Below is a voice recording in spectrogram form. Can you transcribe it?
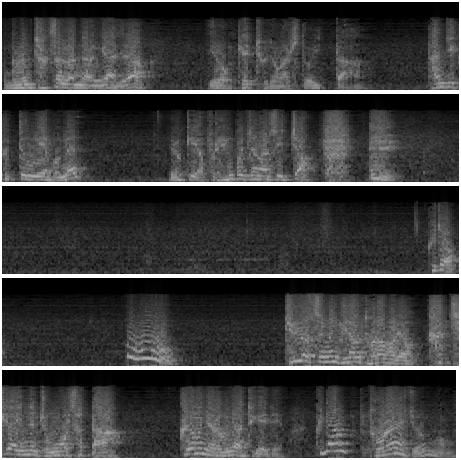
물론 작살난다는 게 아니라 이렇게 조정할 수도 있다. 단지 급등 위에 보면 이렇게 옆으로 행보 조정할 수 있죠. 그죠? 어후. 딜러스는 그냥 돌아버려. 가치가 있는 종목을 샀다. 그러면 여러분이 어떻게 해야 돼요? 그냥 돌아야죠, 뭐.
